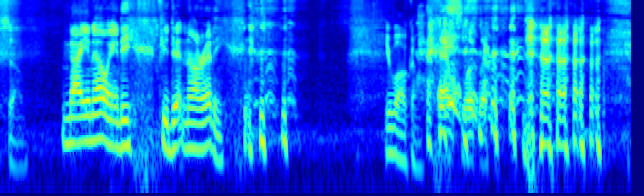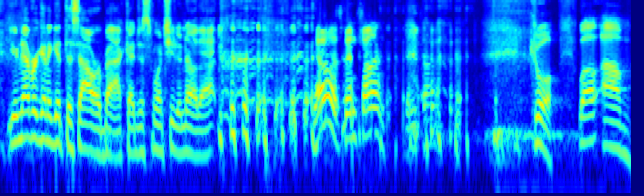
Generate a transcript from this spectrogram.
So Now you know, Andy, if you didn't already. you're welcome. Absolutely. You're never going to get this hour back. I just want you to know that. No, it's been fun. Been fun. Cool. Well, um,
